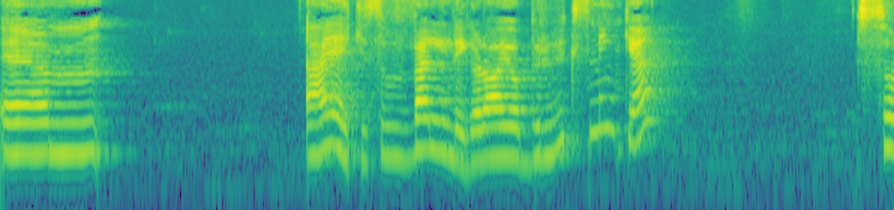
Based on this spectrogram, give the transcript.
Um, jeg er ikke så veldig glad i å bruke sminke. Så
